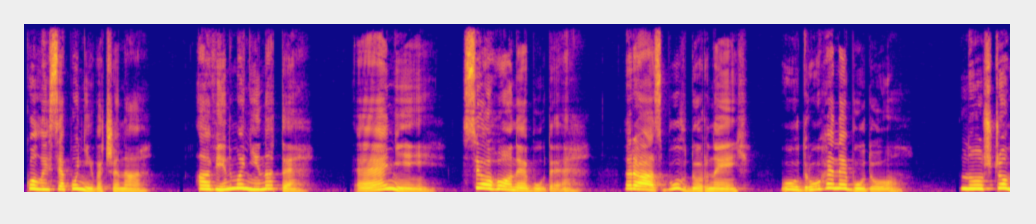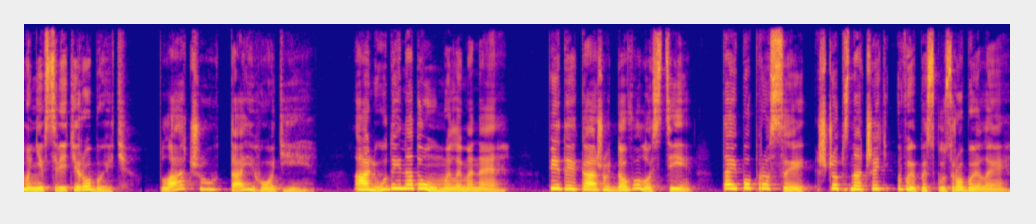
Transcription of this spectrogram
колися понівечена. А він мені на те. Е, ні, сього не буде. Раз був дурний, удруге не буду. Ну, що мені в світі робить? Плачу, та й годі. А люди й надоумили мене. Піди, кажуть, до волості, та й попроси, щоб, значить, виписку зробили.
